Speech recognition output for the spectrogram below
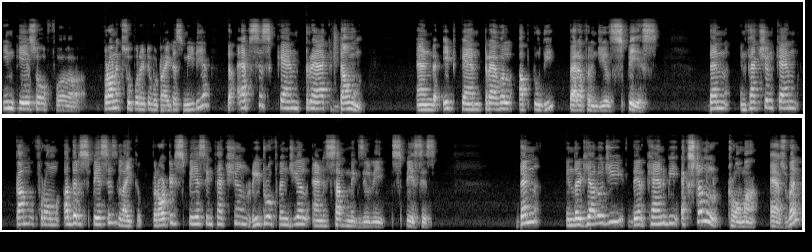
in case of uh, chronic suppurative otitis media. The abscess can track down and it can travel up to the parapharyngeal space. Then infection can come from other spaces like parotid space infection, retropharyngeal and submaxillary spaces. Then in the etiology, there can be external trauma as well.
